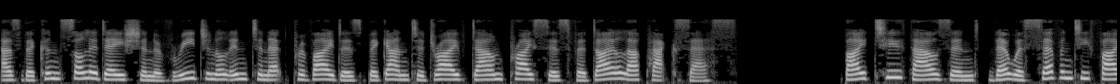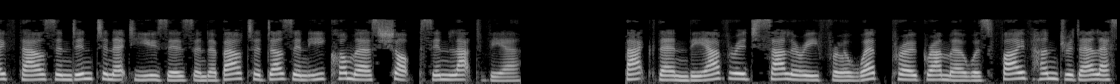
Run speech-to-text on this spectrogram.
as the consolidation of regional internet providers began to drive down prices for dial-up access by 2000, there were 75,000 Internet users and about a dozen e-commerce shops in Latvia. Back then the average salary for a web programmer was 500 ls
